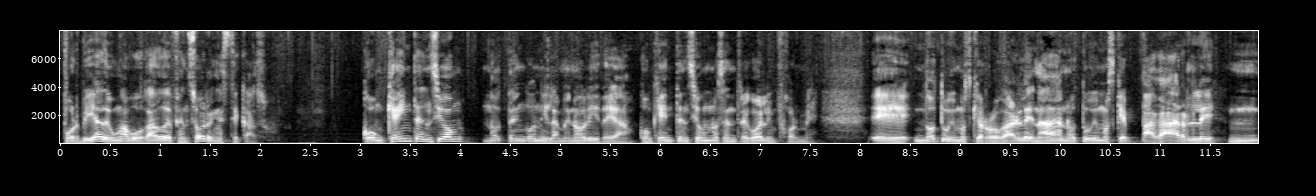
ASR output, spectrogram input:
por vía de un abogado defensor en este caso. ¿Con qué intención? No tengo ni la menor idea. ¿Con qué intención nos entregó el informe? Eh, no tuvimos que rogarle nada, no tuvimos que pagarle mm,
